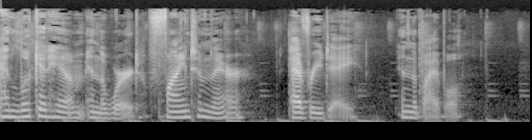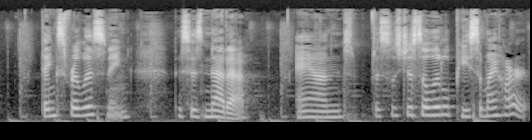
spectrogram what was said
And look at Him in the Word. Find Him there every day in the Bible. Thanks for listening. This is Netta, and this was just a little piece of my heart.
